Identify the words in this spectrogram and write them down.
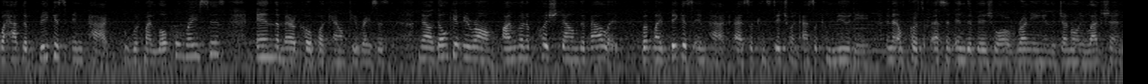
will have the biggest impact with my local races and the Maricopa County races. Now, don't get me wrong, I'm going to push down the ballot, but my biggest impact as a constituent, as a community, and of course as an individual running in the general election,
